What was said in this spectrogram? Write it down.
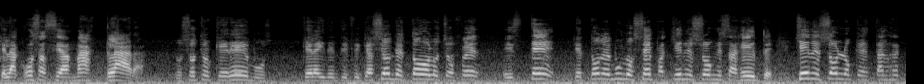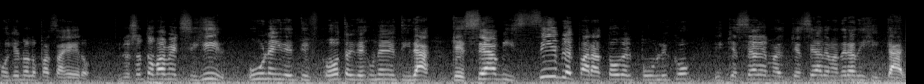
que la cosa sea más clara. Nosotros queremos que la identificación de todos los choferes esté, que todo el mundo sepa quiénes son esa gente, quiénes son los que están recogiendo los pasajeros. Y nosotros vamos a exigir una, otra, una identidad que sea visible para todo el público y que sea, de, que sea de manera digital.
